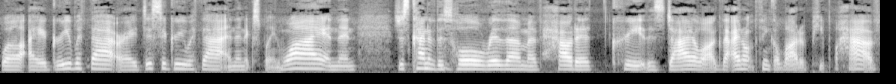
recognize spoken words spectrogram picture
"Well, I agree with that," or "I disagree with that," and then explain why, and then just kind of this whole rhythm of how to create this dialogue that I don't think a lot of people have.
